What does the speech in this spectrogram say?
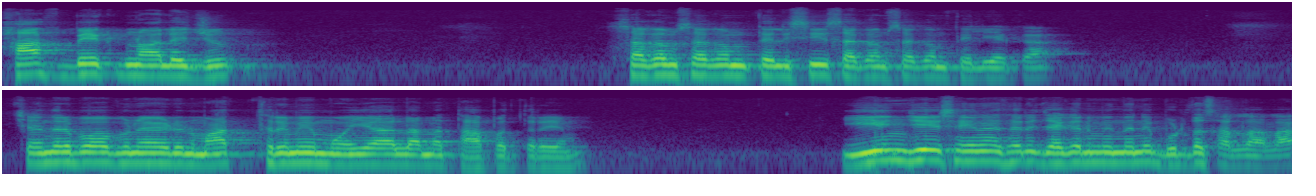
హాఫ్ బేక్డ్ నాలెడ్జ్ సగం సగం తెలిసి సగం సగం తెలియక చంద్రబాబు నాయుడును మాత్రమే మోయాలన్న తాపత్రయం. ఏం చేసైనా సరే జగన్ మీదనే బుడ్డ చల్లాలా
